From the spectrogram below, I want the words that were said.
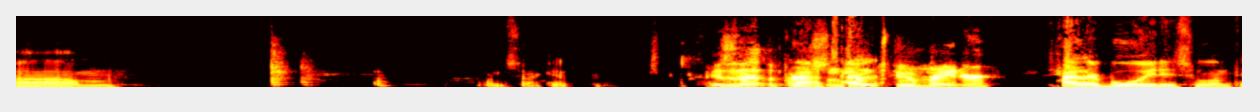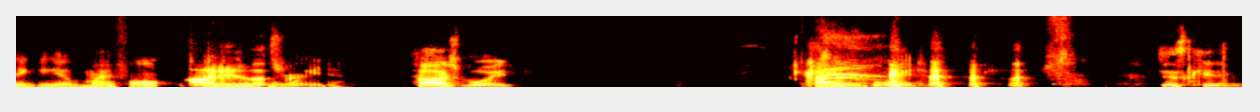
Um, one second. Isn't that the uh, person uh, Tyler, from Tomb Raider? Tyler Boyd is who I'm thinking of. My fault. Oh Tyler yeah, that's Boyd. right. Tajh Boyd. Tyler Boyd. Just kidding.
